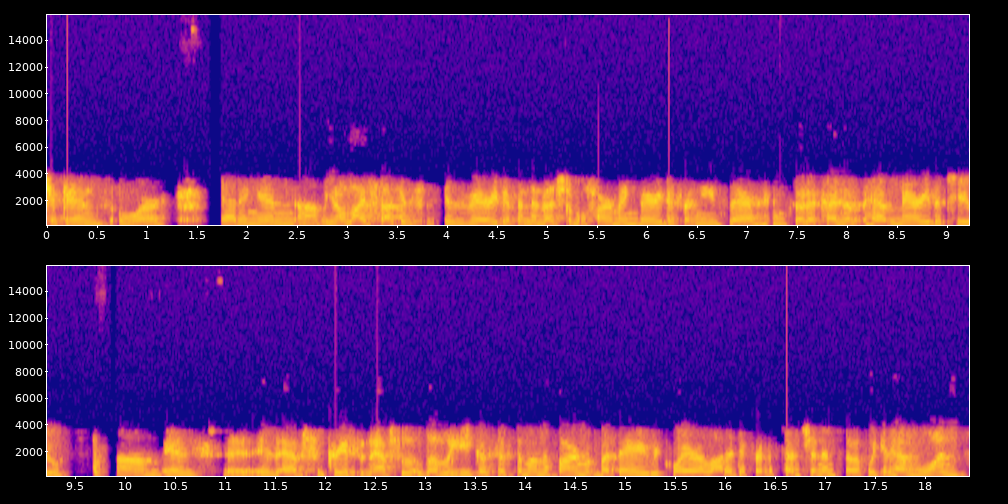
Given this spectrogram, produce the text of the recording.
chickens or adding in, um, you know, livestock is is very different than vegetable farming, very different needs there, and so to kind of have marry the two um, is is abs- creates an absolute lovely ecosystem on the farm, but they require a lot of different attention. And so, if we could have one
